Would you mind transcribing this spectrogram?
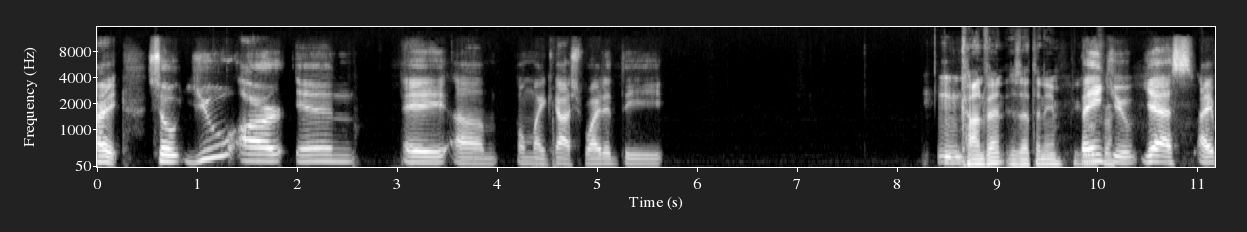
all right. So you are in a um oh my gosh, why did the Convent is that the name? you're Thank you. Yes, I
